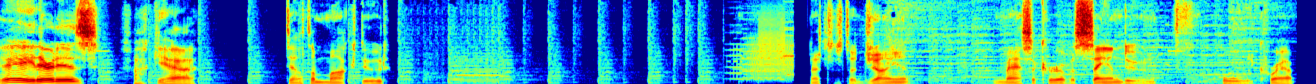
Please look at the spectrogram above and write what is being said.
Hey, there it is. Fuck yeah. Delta Muk, dude. That's just a giant massacre of a sand dune. Holy crap.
